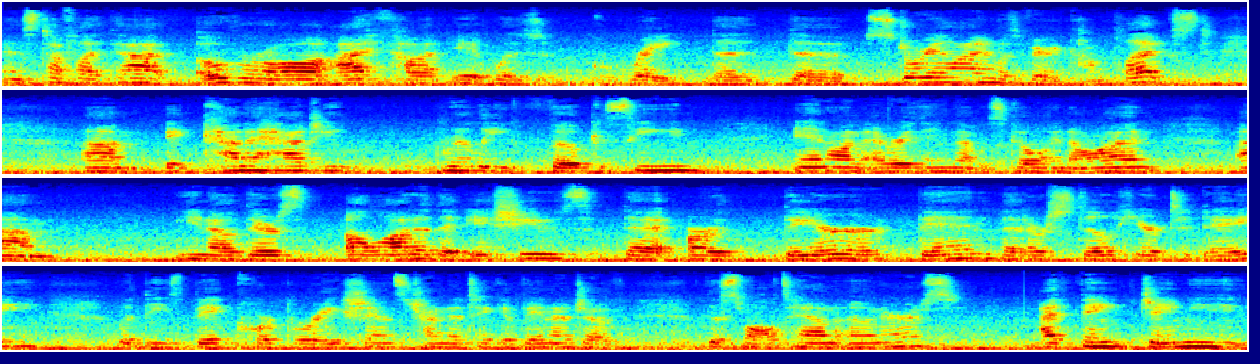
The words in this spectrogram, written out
and stuff like that. Overall, I thought it was great. The the storyline was very complex. Um, it kind of had you really focusing in on everything that was going on. Um, you know, there's a lot of the issues that are there then that are still here today with these big corporations trying to take advantage of the small town owners. I think Jamie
